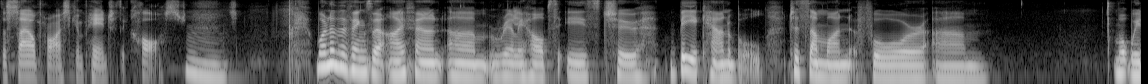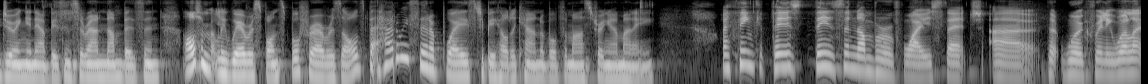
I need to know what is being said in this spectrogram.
the sale price compared to the cost. Mm. One of the things that I found um, really helps is to be accountable to someone for um, what we're doing in our business around numbers. And ultimately, we're responsible for our results. But how do we set up ways to be held accountable for mastering our money? I think there's there's a number of ways that uh, that work really well,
